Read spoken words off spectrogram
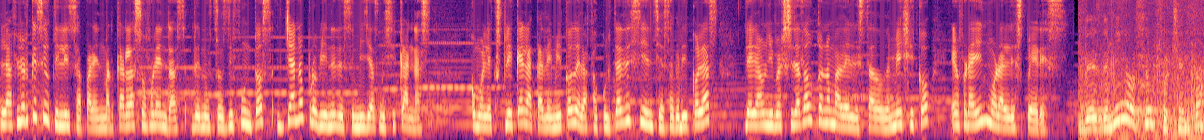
la flor que se utiliza para enmarcar las ofrendas de nuestros difuntos ya no proviene de semillas mexicanas, como le explica el académico de la Facultad de Ciencias Agrícolas de la Universidad Autónoma del Estado de México, Efraín Morales Pérez. Desde 1980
